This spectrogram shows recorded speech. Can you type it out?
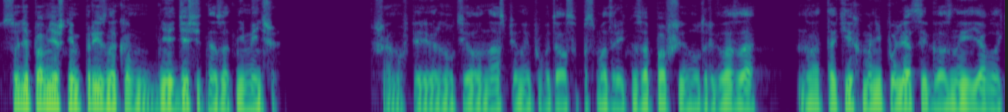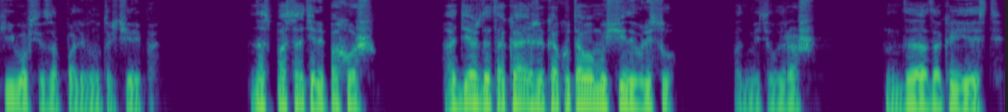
«Судя по внешним признакам, дней десять назад, не меньше». Шамов перевернул тело на спину и попытался посмотреть на запавшие внутрь глаза, но от таких манипуляций глазные яблоки и вовсе запали внутрь черепа. «На спасателя похож. Одежда такая же, как у того мужчины в лесу», — подметил Ираш. «Да, так и есть».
